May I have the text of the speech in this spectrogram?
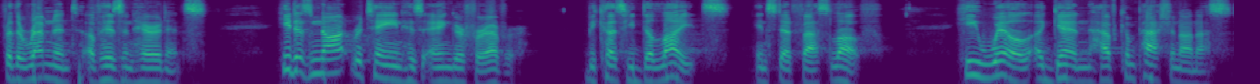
for the remnant of his inheritance? He does not retain his anger forever because he delights in steadfast love. He will again have compassion on us.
